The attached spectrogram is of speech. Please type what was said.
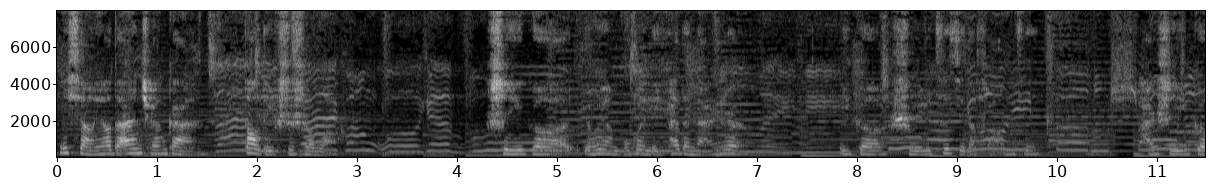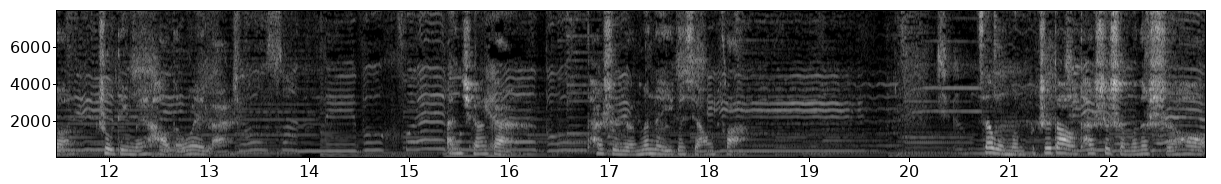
你想要的安全感到底是什么？是一个永远不会离开的男人，一个属于自己的房子，还是一个注定美好的未来？安全感，它是人们的一个想法，在我们不知道它是什么的时候，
